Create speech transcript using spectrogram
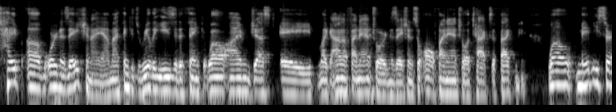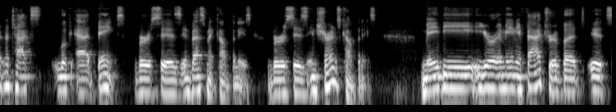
type of organization I am, I think it's really easy to think, well, I'm just a like I'm a financial organization, so all financial attacks affect me. Well, maybe certain attacks look at banks versus investment companies versus insurance companies. Maybe you're a manufacturer, but it's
